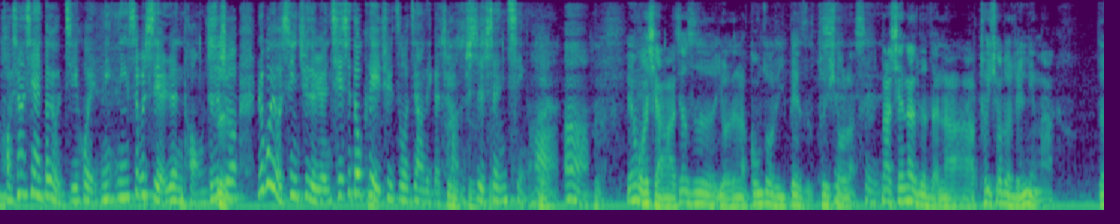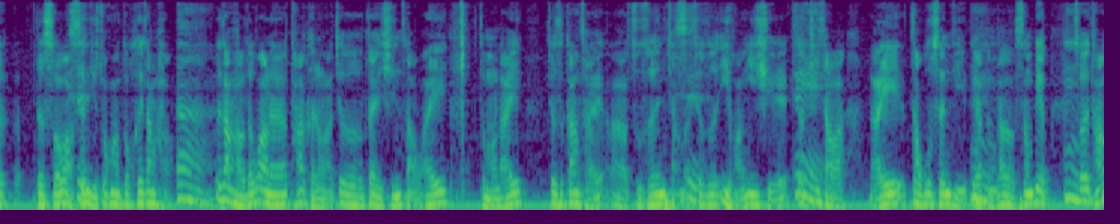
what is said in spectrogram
好像现在都有机会。您您是不是也认同？就是说，如果有兴趣的人，其实都可以去做这样的一个尝试申请哈。嗯。因为我想啊，就是有人啊工作了一辈子退休了，是那现在的人呢啊退休的年龄啊的的时候啊身体状况都非常好，嗯，非常好的话呢，他可能啊就在寻找哎怎么来，就是刚才啊主持人讲的，就是预防医学，就提早啊来照顾身体，不要等到生病，嗯所以他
